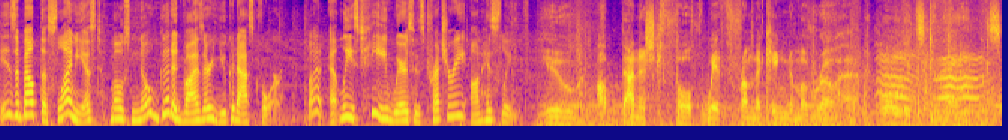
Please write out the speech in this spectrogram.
is about the slimiest, most no good advisor you could ask for. But at least he wears his treachery on his sleeve. You are banished forthwith from the kingdom of Rohan, all its domains,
